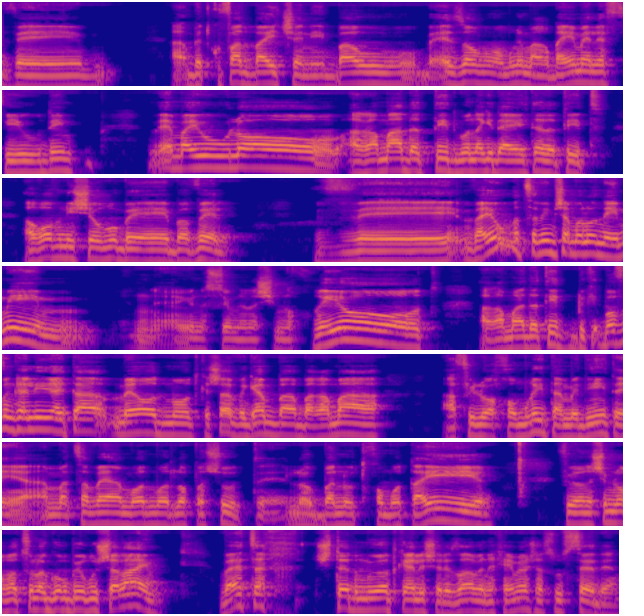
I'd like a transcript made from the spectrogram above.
ובתקופת בית שני באו באזור אומרים 40 אלף יהודים והם היו לא הרמה הדתית בוא נגיד האליטה הדתית, הרוב נשארו בבבל. ו... והיו מצבים שם לא נעימים, היו נשואים לנשים נוכריות, הרמה הדתית באופן כללי הייתה מאוד מאוד קשה וגם ברמה אפילו החומרית, המדינית, המצב היה מאוד מאוד לא פשוט, לא בנו את חומות העיר, אפילו אנשים לא רצו לגור בירושלים, והיה צריך שתי דמויות כאלה של עזרא ונחמיה שעשו סדר.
